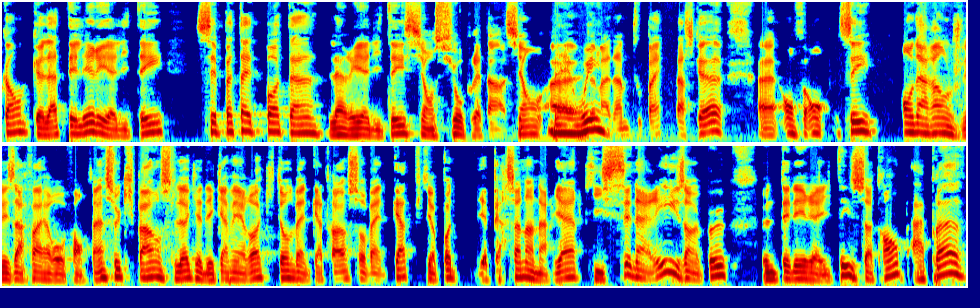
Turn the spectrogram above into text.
compte que la télé-réalité c'est peut-être pas tant la réalité si on suit aux prétentions euh, ben de Madame Toupin, parce que euh, on, on on arrange les affaires au fond. Hein. Ceux qui pensent là qu'il y a des caméras qui tournent 24 heures sur 24 puis qu'il n'y a pas il y a personne en arrière qui scénarise un peu une télé-réalité, ils se trompent. À preuve,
